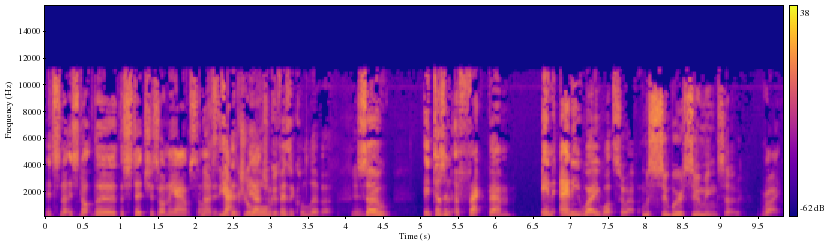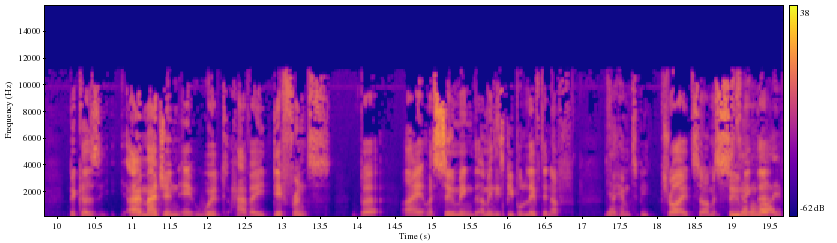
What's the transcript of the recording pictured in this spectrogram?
It's not. It's not the the stitches on the outside. No, it's the actual organ. physical liver. So it doesn't affect them in any way whatsoever. We're assuming so Right. because I imagine it would have a difference, but I am assuming that I mean these people lived enough Yeah. for him to be tried, so I'm assuming that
